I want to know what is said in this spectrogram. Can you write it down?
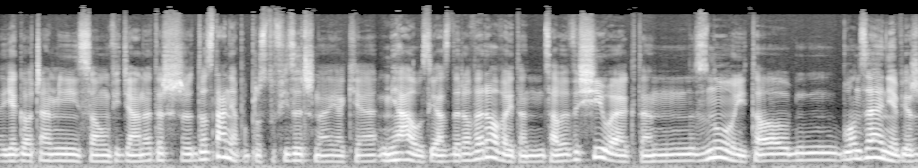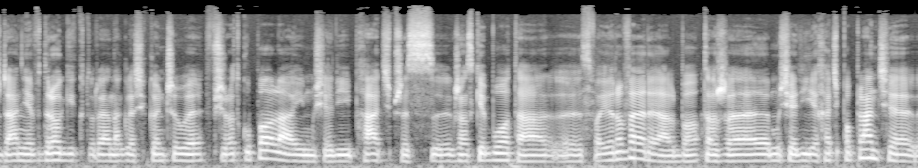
Jego oczami są widziane też doznania po prostu fizyczne, jakie miał z jazdy rowerowej, ten cały wysiłek, ten znój, to błądzenie, wjeżdżanie w drogi, które nagle się kończyły w środku pola i musieli pchać przez grząskie błota y, swoje rowery, albo to, że musieli jechać po plancie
